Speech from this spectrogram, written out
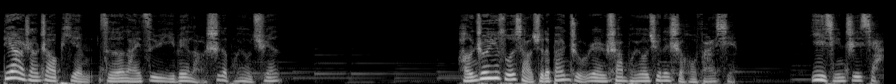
第二张照片则来自于一位老师的朋友圈。杭州一所小学的班主任刷朋友圈的时候发现，疫情之下，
